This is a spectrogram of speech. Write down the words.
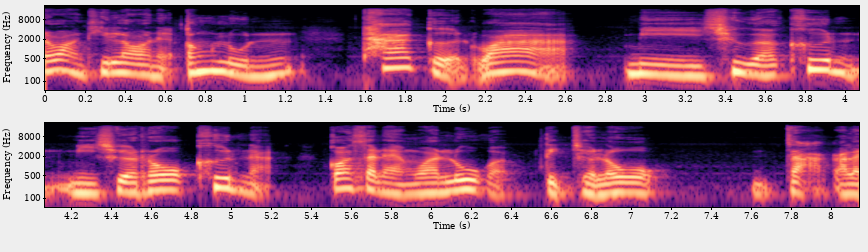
ระหว่างที่รอเนี่ยต้องลุ้น ถ้าเกิดว่ามีเชื้อขึ้น มีเชื้อโรคขึ้นอะ ก็แสดงว่าลูกอะติดเชื้อโรค จากอะไร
